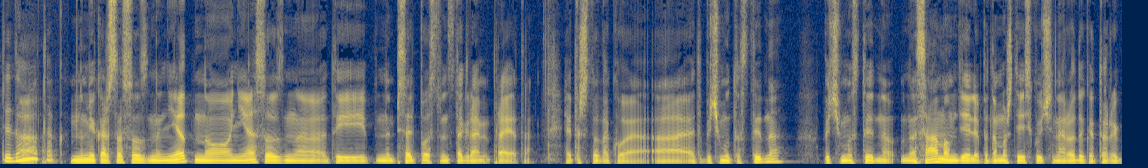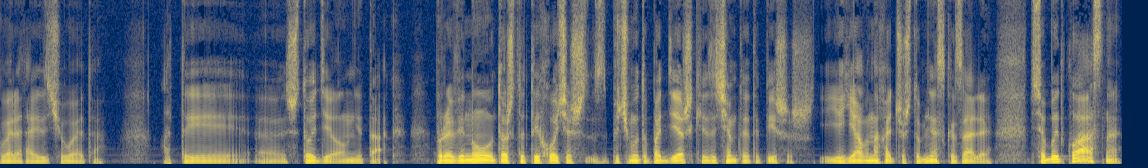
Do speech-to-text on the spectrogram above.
Ты думал а, так? Ну, мне кажется, осознанно нет, но неосознанно ты написать пост в Инстаграме про это. Это что такое? А, это почему-то стыдно. Почему стыдно? На самом деле, потому что есть куча народа, которые говорят, а из-за чего это? А ты э, что делал не так? про вину, то, что ты хочешь почему-то поддержки, зачем ты это пишешь. Я явно хочу, чтобы мне сказали, все будет классно,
